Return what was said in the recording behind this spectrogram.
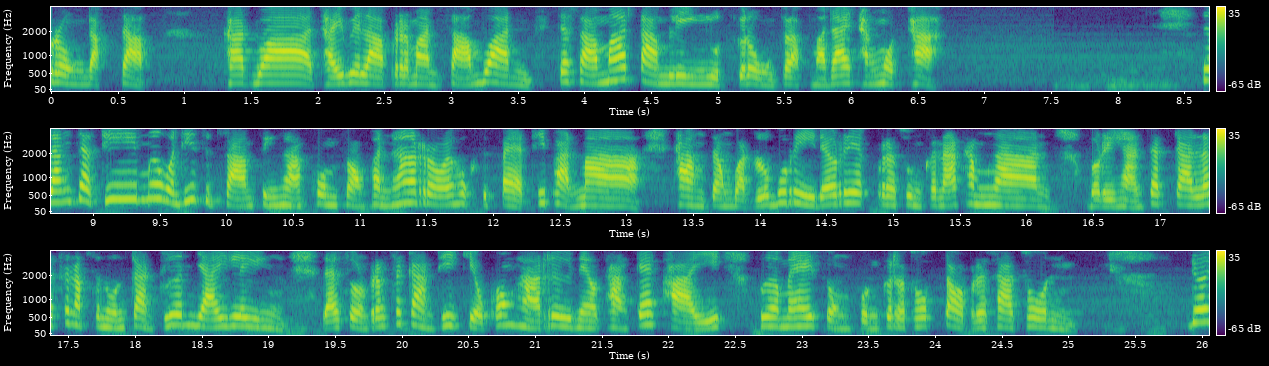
กรงดักจับคาดว่าใช้เวลาประมาณ 3 วัน จะสามารถตามลิงหลุดกรงกลับมาได้ทั้งหมดค่ะ หลังจากที่เมื่อวันที่ 13 สิงหาคม 2568 ที่ผ่านมา ทางจังหวัดลบบุรีได้เรียกประชุมคณะทำงาน บริหารจัดการและสนับสนุนการเคลื่อนย้ายลิง และส่วนราชการที่เกี่ยวข้องหารือแนวทางแก้ไข เพื่อไม่ให้ส่งผลกระทบต่อประชาชน โดย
